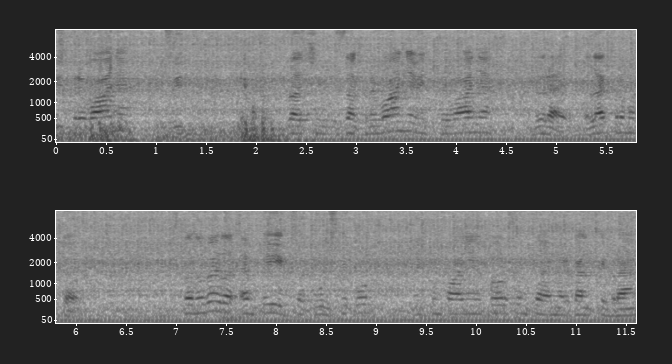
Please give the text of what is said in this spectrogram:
відкривання, від... закривання, відкривання дверей. Електромотор. Встановили MTX акустику від компанії Thorson, це американський бренд.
